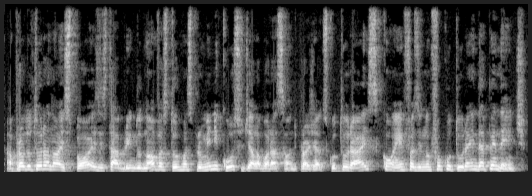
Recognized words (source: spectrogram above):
A produtora Nós Pós está abrindo novas turmas para o mini curso de elaboração de projetos culturais com ênfase no Fucultura Independente.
